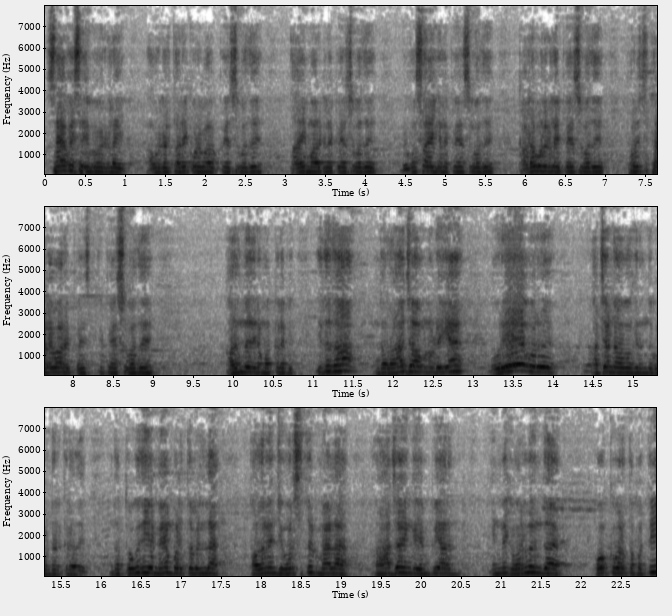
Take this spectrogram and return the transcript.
சேவை செய்பவர்களை அவர்கள் தரைக்குறைவாக பேசுவது தாய்மார்களை பேசுவது விவசாயிகளை பேசுவது கடவுள்களை பேசுவது புரட்சி தலைவரை பேசி பேசுவது அருந்ததின மக்களை இதுதான் இந்த ராஜாவினுடைய ஒரே ஒரு அஜெண்டாவாக இருந்து கொண்டிருக்கிறது. இந்த தொகுதியை மேம்படுத்தவில்லை. பதினஞ்சு வருஷத்துக்கு மேல ராஜா இங்க எம்பிஆர் இன்னைக்கு வரலும் இந்த போக்குவரத்தை பத்தி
